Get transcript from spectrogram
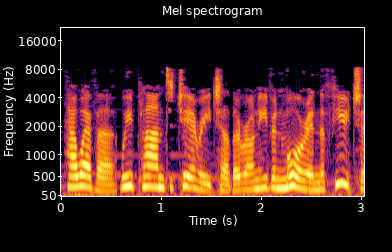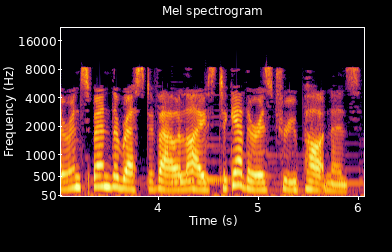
However, we plan to cheer each other on even more in the future and spend the rest of our lives together as true partners.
